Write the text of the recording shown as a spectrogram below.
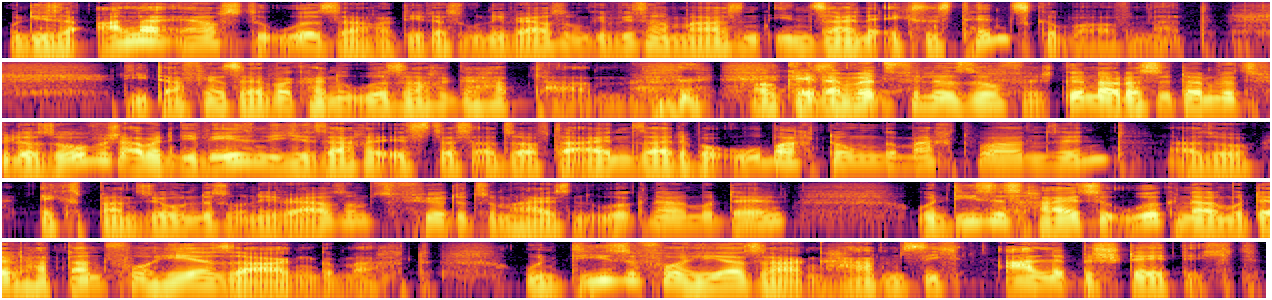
Und diese allererste Ursache, die das Universum gewissermaßen in seine Existenz geworfen hat, die darf ja selber keine Ursache gehabt haben. Okay, das, dann wird's philosophisch. Genau, das, dann wird's philosophisch, aber die wesentliche Sache ist, dass also auf der einen Seite Beobachtungen gemacht worden sind, also Expansion des Universums führte zum heißen Urknallmodell und dieses heiße Urknallmodell hat dann Vorhersagen gemacht. Und diese Vorhersagen haben sich alle bestätigt.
